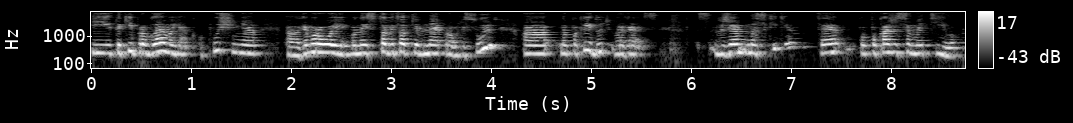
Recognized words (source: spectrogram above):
І такі проблеми, як опущення, геморої, вони 100% не прогресують, а навпаки йдуть в регрес. Вже наскільки це покаже саме тіло.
